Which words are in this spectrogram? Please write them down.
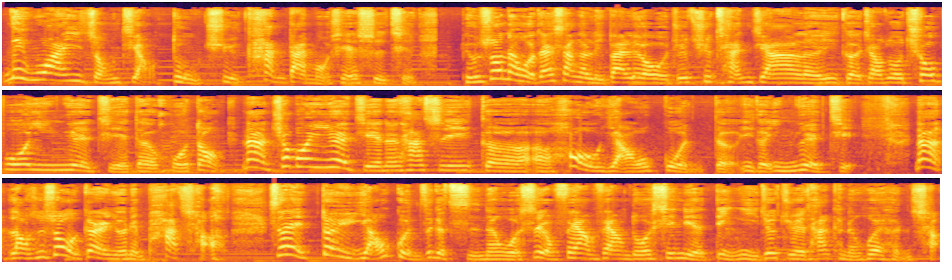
另外一种角度去看待某些事情。比如说呢，我在上个礼拜六，我就去参加了一个叫做秋波音乐节的活动。那秋波音乐节呢，它是一个呃后摇滚的一个音乐节。那老实说，我个人有点怕吵，所以对于摇滚这个词呢，我是有非常非常多心理的定义，就觉得它可能会很吵。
